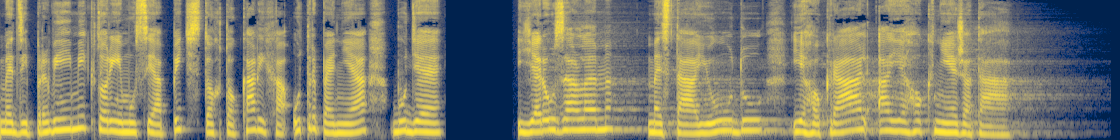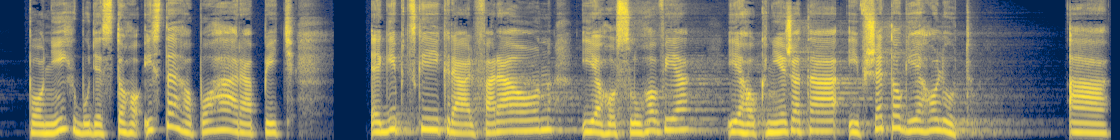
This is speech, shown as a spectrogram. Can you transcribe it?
Medzi prvými, ktorí musia piť z tohto kalicha utrpenia, bude Jeruzalem, mestá Júdu, jeho kráľ a jeho kniežatá. Po nich bude z toho istého pohára piť egyptský kráľ Faraón, jeho sluhovia, jeho kniežatá i všetok jeho ľud. A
